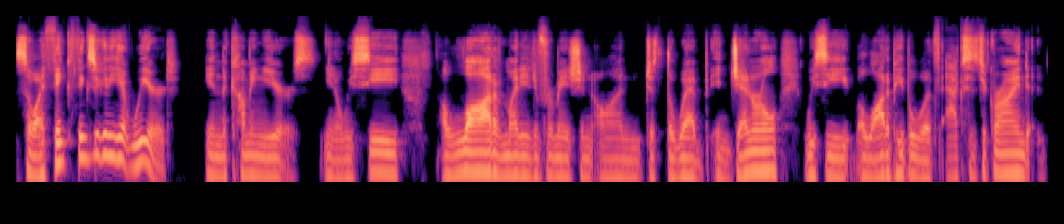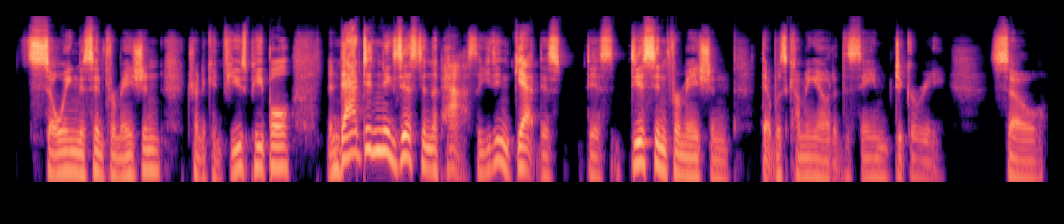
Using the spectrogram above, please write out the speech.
so I think things are going to get weird in the coming years. You know, we see a lot of muddied information on just the web in general. We see a lot of people with access to grind sowing misinformation, trying to confuse people. And that didn't exist in the past. you didn't get this this disinformation that was coming out at the same degree. So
